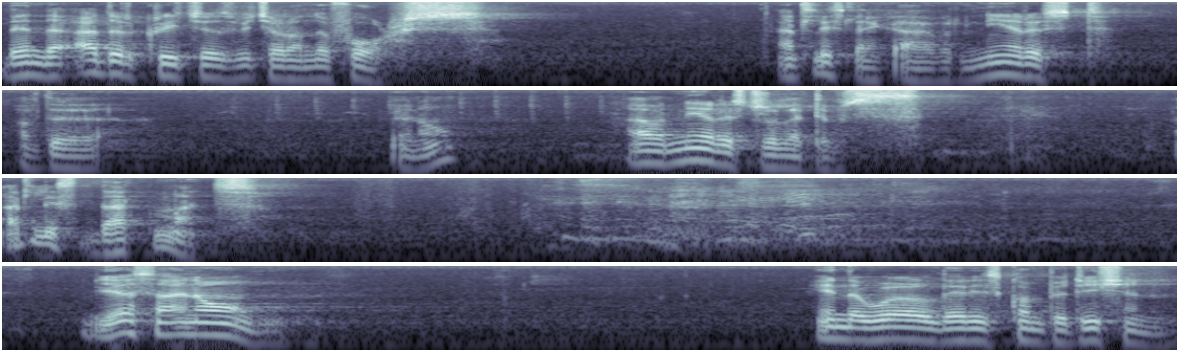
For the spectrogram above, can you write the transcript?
than the other creatures which are on the force. At least like our nearest of the, you know, our nearest relatives. At least that much. Yes, I know. In the world there is competition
